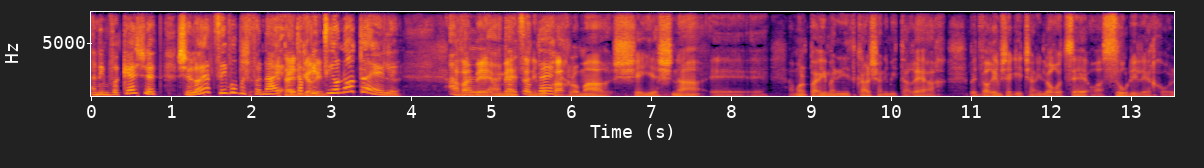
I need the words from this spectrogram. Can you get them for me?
אני מבקשת שלא יציבו בפניי את את. הפיתיונות האלה. אבל אתה באמת, אני. מוכרח לומר שישנה, אה, אה, המון פעמים אני נתקל שאני מתארח בדברים שיגיד שאני לא רוצה או אסור לי לאכול.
